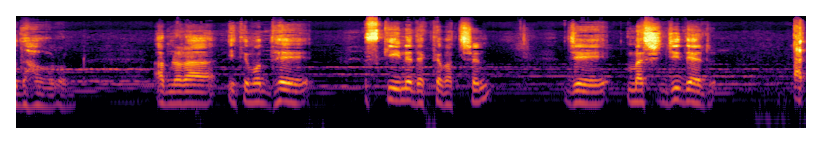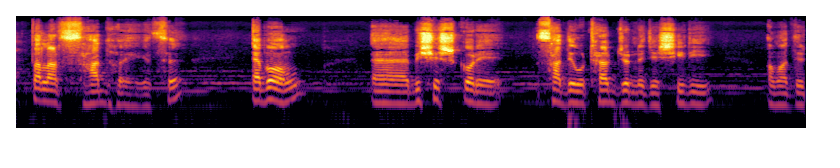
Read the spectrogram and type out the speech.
উদাহরণ। আপনারা ইতিমধ্যে স্ক্রিনে দেখতে পাচ্ছেন যে মসজিদের একতলার ছাদ হয়ে গেছে এবং বিশেষ করে ছাদে ওঠার জন্য যে সিঁড়ি, আমাদের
